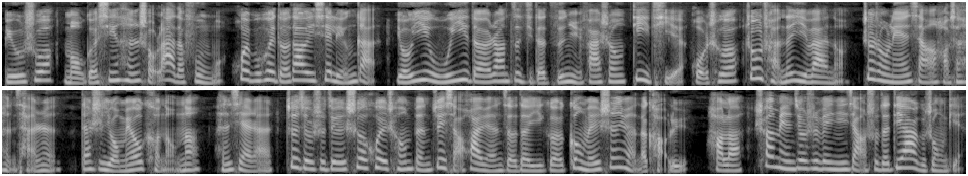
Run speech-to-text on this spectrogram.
比如说，某个心狠手辣的父母会不会得到一些灵感，有意无意的让自己的子女发生地铁、火车、舟船的意外呢？这种联想好像很残忍，但是有没有可能呢？很显然，这就是对社会成本最小化原则的一个更为深远的考虑。好了，上面就是为你讲述的第二个重点。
